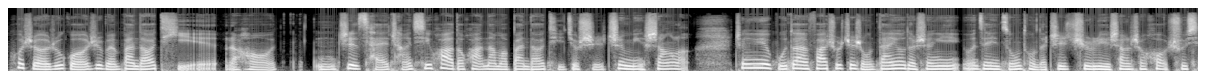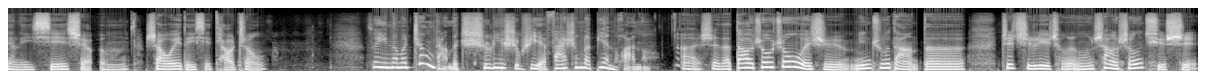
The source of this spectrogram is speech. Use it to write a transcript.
或者如果日本半导体然后，嗯，制裁长期化的话，那么半导体就是致命伤了。正因为不断发出这种担忧的声音，文在寅总统的支持率上升后，出现了一些小嗯稍微的一些调整。所以，那么政党的支持率是不是也发生了变化呢？啊，是的，到周中为止，民主党的支持率呈上升趋势。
